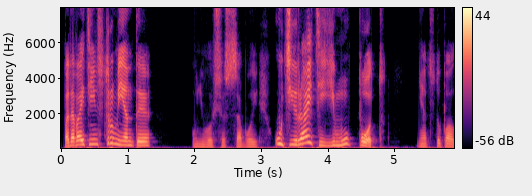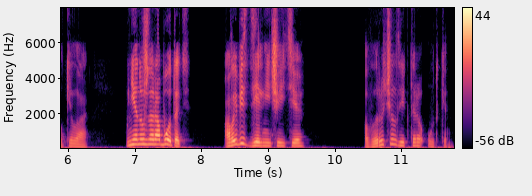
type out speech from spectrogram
«Подавайте инструменты!» У него все с собой. «Утирайте ему пот!» Не отступал Кила. «Мне нужно работать, а вы бездельничаете!» Выручил Виктора Уткин.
